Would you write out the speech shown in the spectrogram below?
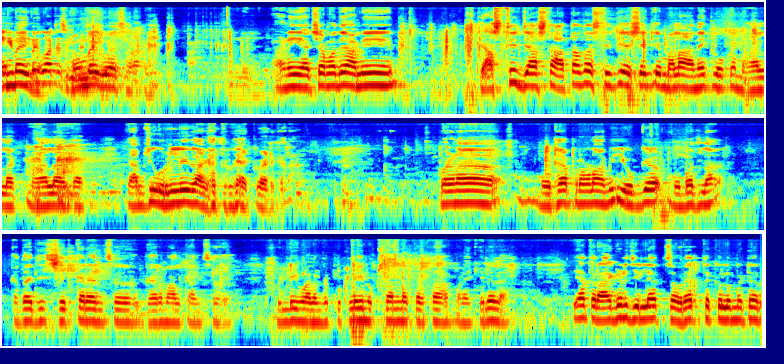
मुंबई मुंबई गोव्याचं आणि याच्यामध्ये आम्ही जास्तीत जास्त आता तर स्थिती अशी आहे की मला अनेक लोक म्हणायला लाग म्हणायला येतात की आमची उरलेली जागा तुम्ही ॲक्वायर्ड करा. पण मोठ्या प्रमाणात आम्ही योग्य मोबदला कदाचित शेतकऱ्यांचं घरमालकांचं बिल्डिंगवाल्यांचं कुठलंही नुकसान न करता आपण हे केलेलं आहे. यात रायगड जिल्ह्यात चौऱ्याहत्तर किलोमीटर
